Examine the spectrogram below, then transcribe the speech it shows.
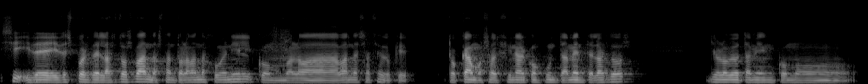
Sí, y, después de las dos bandas, tanto la banda juvenil como la banda Salcedo, que tocamos al final conjuntamente las dos, yo lo veo también como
